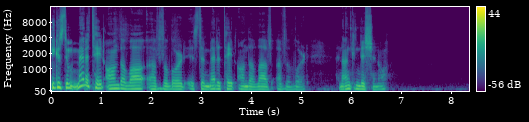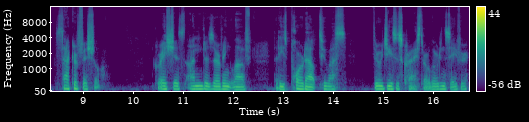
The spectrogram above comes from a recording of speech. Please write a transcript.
Because to meditate on the law of the Lord is to meditate on the love of the Lord, an unconditional, sacrificial, gracious, undeserving love that He's poured out to us through Jesus Christ, our Lord and Savior,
